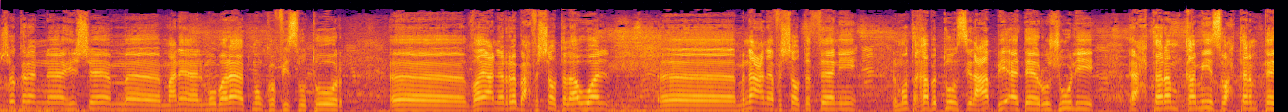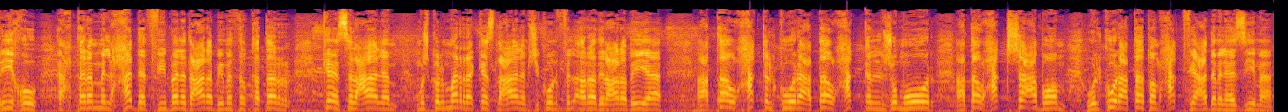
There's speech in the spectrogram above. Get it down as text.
شكرا هشام. معناها المباراة ممكن في سطور آه، ضيعنا الربح في الشوط الأول. منعنا في الشوط الثاني. المنتخب التونسي لعب بأداء رجولي احترم قميص واحترم تاريخه احترم الحدث في بلد عربي مثل قطر كأس العالم. مش كل مرة كأس العالم يكون في الأراضي العربية. أعطاه حق الكورة أعطاه حق الجمهور أعطاه حق شعبهم والكورة أعطتهم حق في عدم الهزيمة.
